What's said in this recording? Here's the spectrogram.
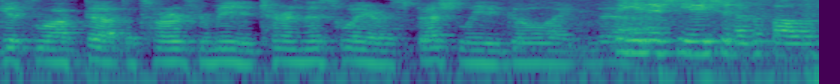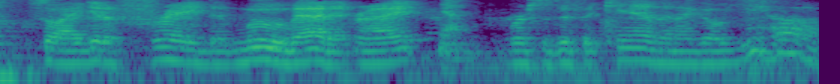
it gets locked up, it's hard for me to turn this way or especially to go like that. The initiation of the follow. So I get afraid to move at it, right? Yeah. Versus if it can, then I go, yeehaw.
